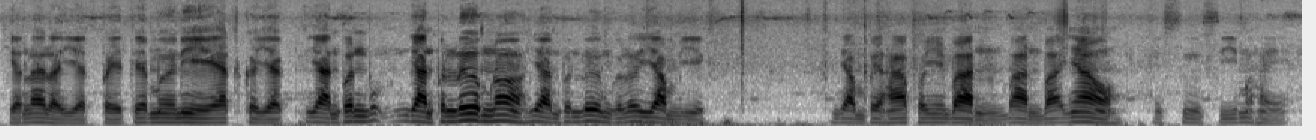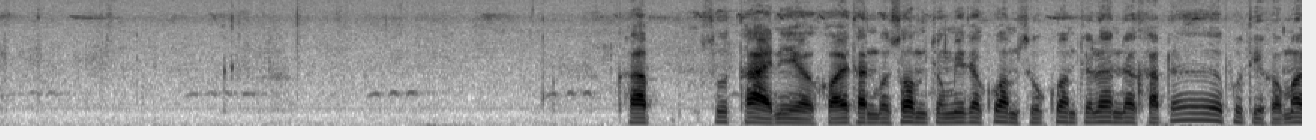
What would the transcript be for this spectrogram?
เขียนรายละเอียดไปแต่มื้อนี้แอดก็อยากย่านเพิ่นย่านเพิ่นลืมเนาะย่านเพิ่นลืมก็เลยย้ำอีก ย้ำไปหาพยาบาลบ้านบาเหย้าให้ซื้อสีมาให้ครับสุดท้ายนี่ขอให้ท่านผู้ชมจงมีแต่ความสุขความเจริญนะครับเด้อผู้ที่เขามา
